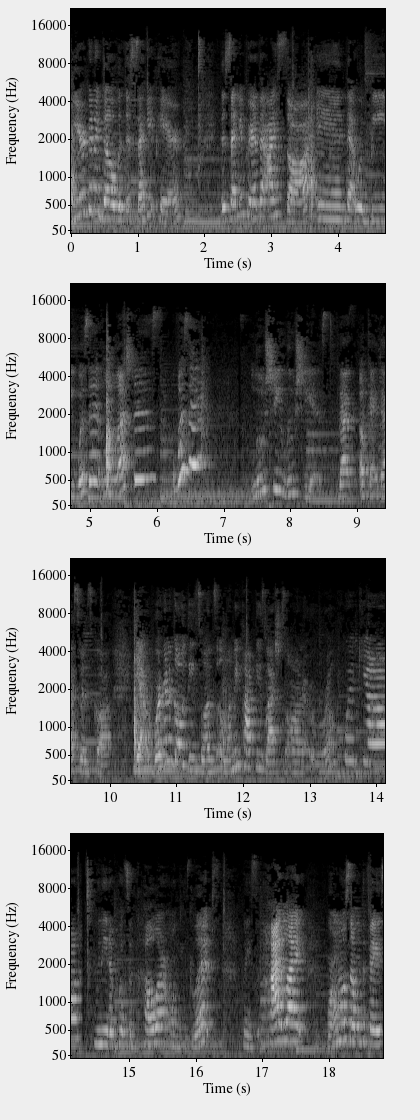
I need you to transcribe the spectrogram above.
we're gonna go with the second pair. The second pair that I saw, and that would be, was it Luscious? Was it? Lucy Lucius. That okay, that's what it's called. Yeah, we're gonna go with these ones. Let me pop these lashes on real quick, y'all. We need to put some color on these lips. We need some highlight. We're almost done with the face,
